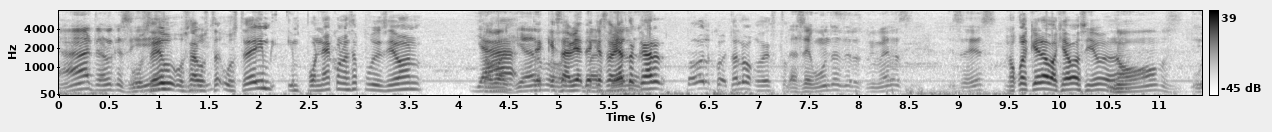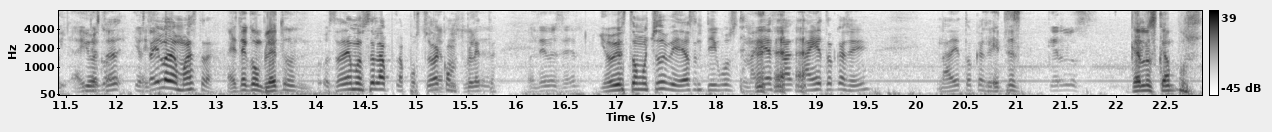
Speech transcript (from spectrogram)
ah, claro que sí. usted, o sea, Sí. usted, usted im- imponía con esa posición ya de que sabía, de que sabía tocar todo el, todo el bajo sexto. Las segundas de las primeras, esa es. No cualquiera bajeaba así, ¿verdad? No, pues Y, usted, y usted ahí lo demuestra. ahí está completo. Usted demuestra la, la postura La postura, completa. ¿Cuál debe ser? Yo he visto muchos videos antiguos. Nadie, na- nadie toca así. Nadie toca así. Este es Carlos, Carlos Campos.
